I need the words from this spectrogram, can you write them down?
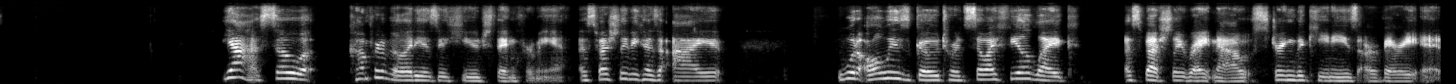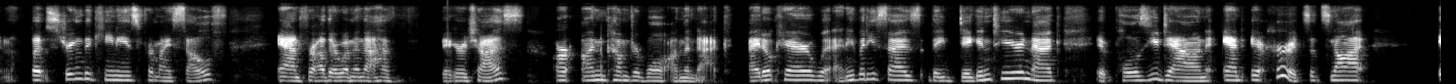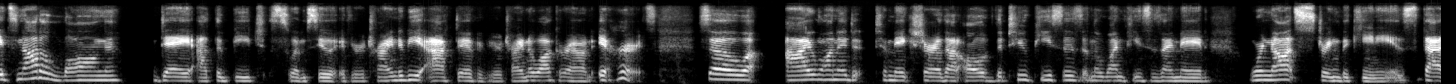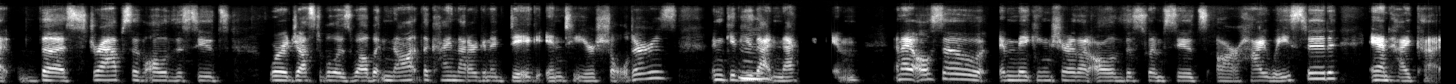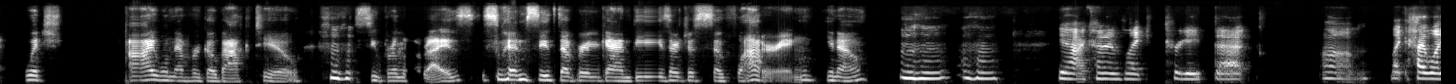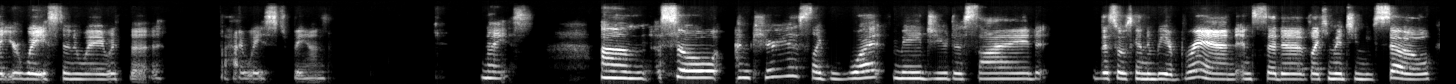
Yeah so comfortability is a huge thing for me, especially because I would always go towards, so I feel like, especially right now, string bikinis are very in, but string bikinis for myself and for other women that have bigger chests are uncomfortable on the neck. I don't care what anybody says, they dig into your neck, it pulls you down and it hurts. It's not it's not a long day at the beach swimsuit, if you're trying to be active, if you're trying to walk around, it hurts. So I wanted to make sure that all of the two pieces and the one pieces I made were not string bikinis, that the straps of all of the suits were adjustable as well, but not the kind that are going to dig into your shoulders and give you mm. that neck pain. And I also am making sure that all of the swimsuits are high waisted and high cut, which I will never go back to super low rise swimsuits ever again. These are just so flattering, you know? Mm-hmm, mm-hmm. Yeah, I kind of like create that um, like highlight your waist in a way with the the high waist band. Nice. Um, so I'm curious, like, what made you decide this was going to be a brand instead of, like you mentioned, you sew,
